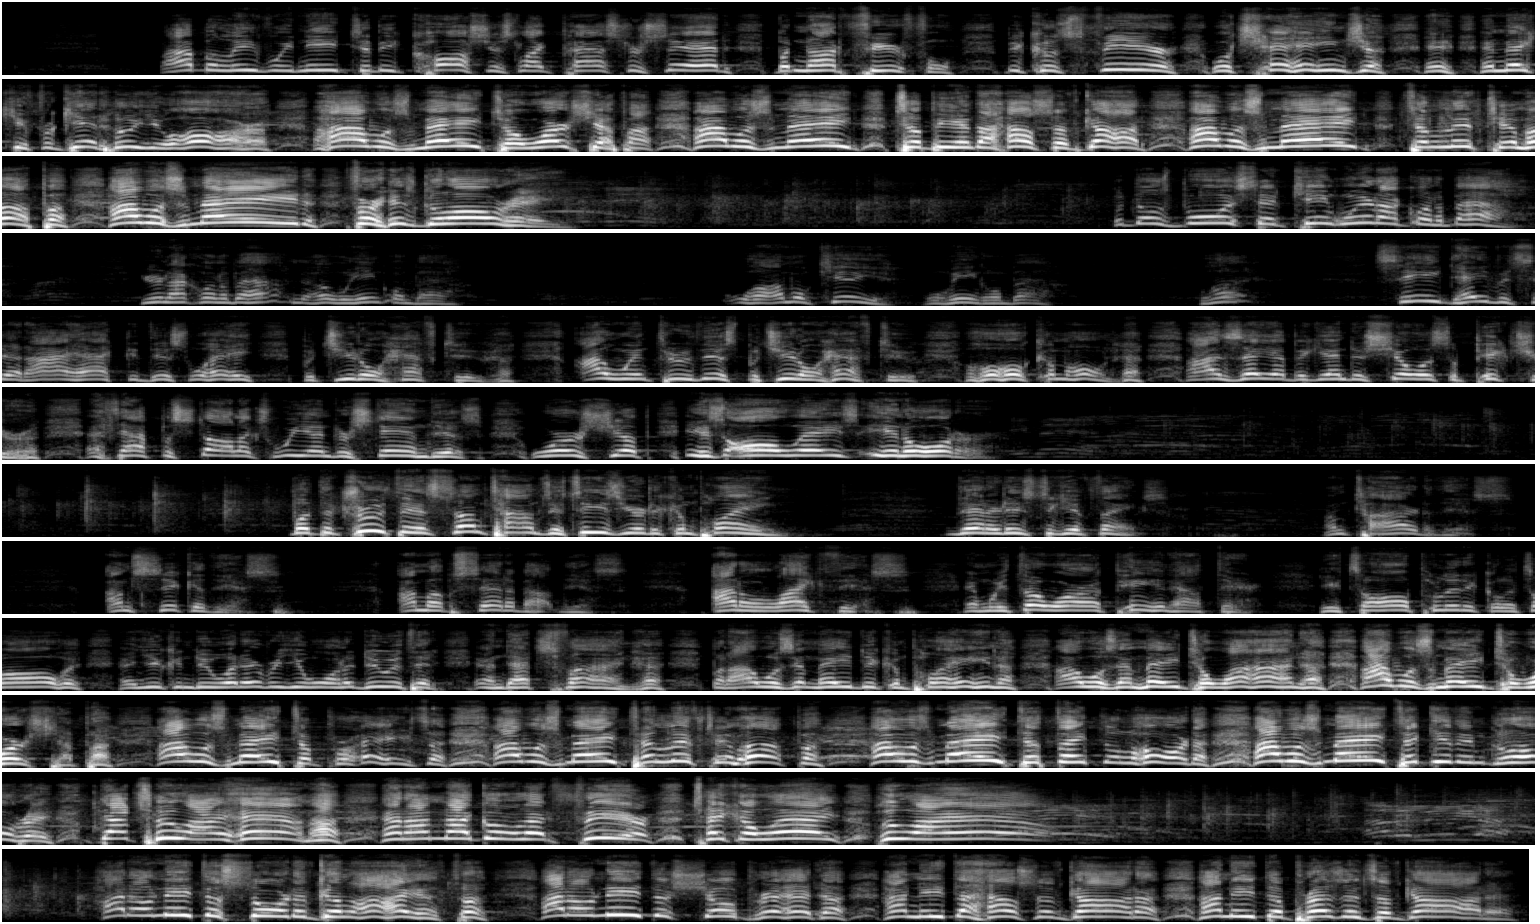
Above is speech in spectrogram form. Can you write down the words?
I believe we need to be cautious, like Pastor said, but not fearful, because fear will change and, make you forget who you are. I was made to worship, I was made to be in the house of God, I was made to lift Him up, I was made for His glory. But those boys said, King, we're not going to bow. You're not going to bow? No, we ain't going to bow. Well, I'm going to kill you. Well, we ain't going to bow. What? See, David said, I acted this way, but you don't have to. I went through this, but you don't have to. Oh, come on. Isaiah began to show us a picture. As apostolics, we understand this. Worship is always in order. But the truth is, sometimes it's easier to complain than it is to give thanks. I'm tired of this. I'm sick of this. I'm upset about this. I don't like this. And we throw our opinion out there. It's all political. It's all, and you can do whatever you want to do with it, and that's fine. But I wasn't made to complain. I wasn't made to whine. I was made to worship. I was made to praise. I was made to lift Him up. I was made to thank the Lord. I was made to give Him glory. That's who I am, and I'm not going to let fear take away who I am. I don't need the sword of Goliath. I don't need the showbread. I need the house of God. I need the presence of God. Amen.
